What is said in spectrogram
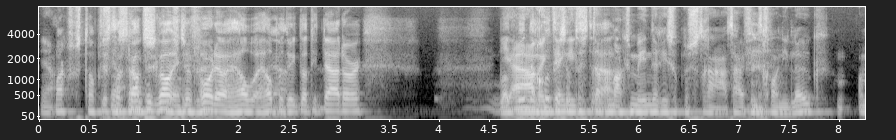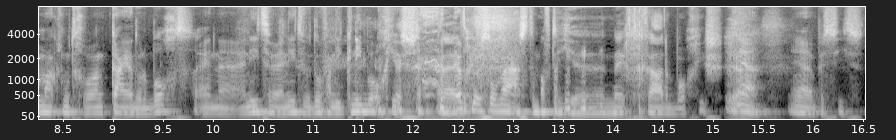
ja, Ja. Max Verstappen. Dus dat kan natuurlijk wel in zijn voordeel helpen, helpen Ja. natuurlijk dat hij daardoor wat ja, minder maar ik goed is denk de niet dat. Max minder is op een straat. Hij vindt het gewoon niet leuk. Max moet gewoon keihard door de bocht. En, eh, en niet, eh, niet door van die kniebochtjes. Nee. Russell naast hem. Of die eh, 90 graden bochtjes. Ja, ja, precies.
